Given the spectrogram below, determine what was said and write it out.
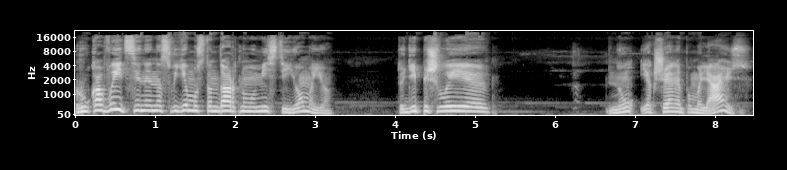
рукавиці не на своєму стандартному місці, йомайо. Тоді пішли. Ну, якщо я не помиляюсь.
